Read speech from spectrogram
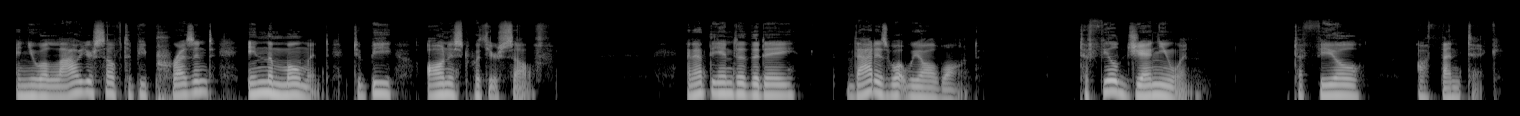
And you allow yourself to be present in the moment, to be honest with yourself. And at the end of the day, that is what we all want to feel genuine, to feel authentic.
